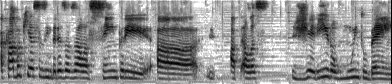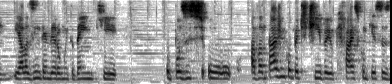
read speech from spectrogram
acaba que essas empresas elas sempre uh, elas geriram muito bem e elas entenderam muito bem que o, o, a vantagem competitiva e o que faz com que esses,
